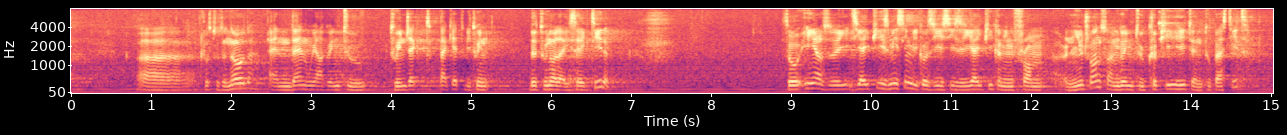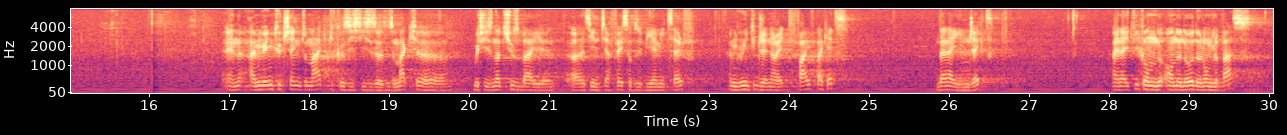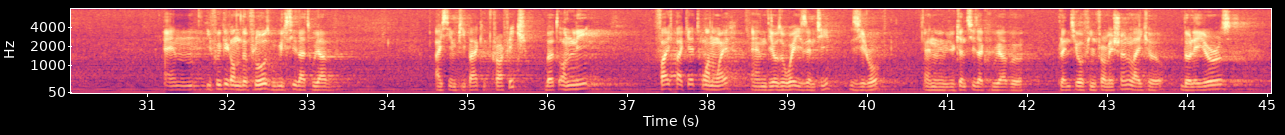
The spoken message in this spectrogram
uh, close to the node, and then we are going to, to inject packet between the two nodes I selected. So here the, the, IP is missing because this is the IP coming from a neutron, so I'm going to copy it and to paste it. And I'm going to change the MAC because this is uh, the MAC uh, which is not used by uh, uh the interface of the VM itself. I'm going to generate five packets. Then I inject. And I click on the, on node along the path. And if we click on the flows, we will see that we have ICMP packet traffic, but only five packets one way, and the other way is empty, zero. And you can see that we have uh, plenty of information, like uh, the layers,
